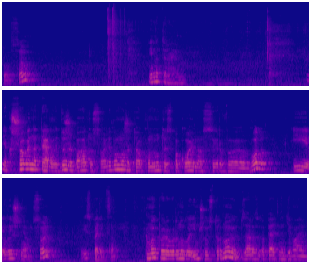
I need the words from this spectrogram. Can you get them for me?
трусимо і натираємо. Якщо ви натерли дуже багато солі, ви можете окунути спокійно сир в воду і лишня соль і спаріться. Ми перевернули іншою стороною. Зараз опять надіваємо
